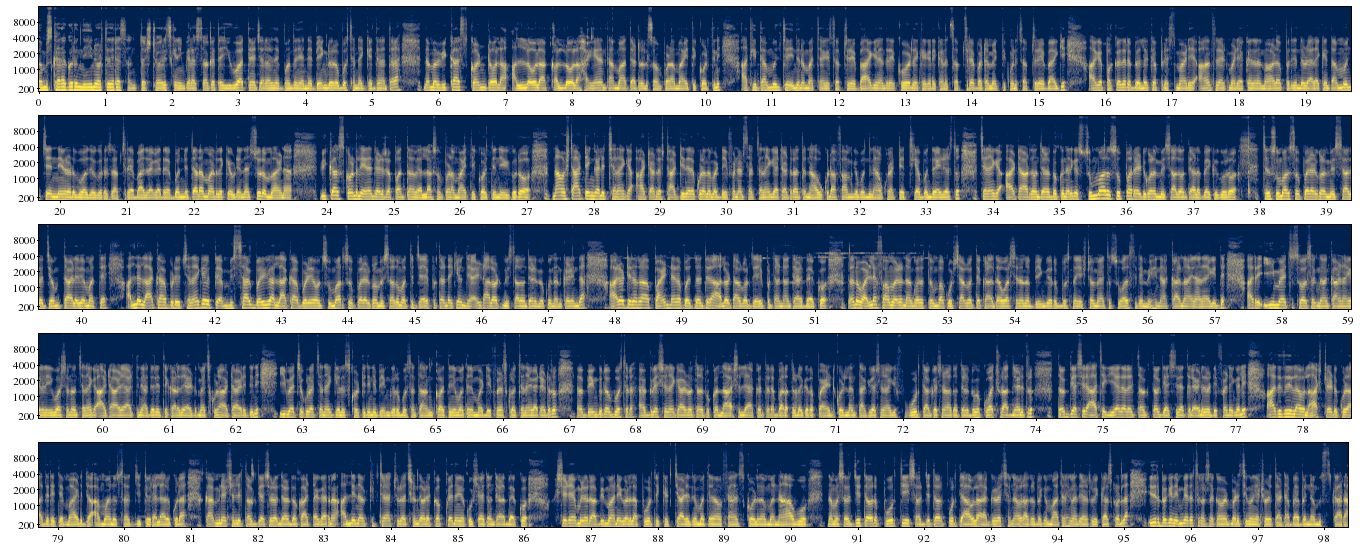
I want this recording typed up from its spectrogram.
ನಮಸ್ಕಾರ ಗುರು, ನೀವು ನೋಡ್ತಿದ್ದೀರಾ ಸಂತೋಷ್ ಸ್ಟೋರೀಸ್ಗೆ ನಿಮಗೆಲ್ಲ ಸ್ವಾಗತ. ಇವತ್ತಿನ ಚಾನಲ್ ಬಂದು ನೆನ್ನೆ ಬೆಂಗಳೂರು ಬಸ್ ಸ್ಟ್ಯಾಂಡ್ ಗೆದ್ದ ನಂತರ ನಮ್ಮ ವಿಕಾಸ್ ಕೊಂಡೋಲ ಅಲ್ಲೋಲ, ಕಲ್ಲೋಲ ಏನಂತ ಮಾತಾಡಲು ಸಂಪೂರ್ಣ ಮಾಹಿತಿ ಕೊಡ್ತೀನಿ. ಅದಕ್ಕಿಂತ ಮುಂಚೆ ಇಂದು ನಮ್ಮ ಚಾನಲ್ಗೆ ಸಬ್ಸ್ಕ್ರೈಬ್ ಆಗಿಲ್ಲ ಅಂದರೆ ಕೂಡಲೇ ಕೆಳಗಡೆ ಕಾಣೋ ಸಬ್ಸ್ಕ್ರೈಬ್ ಬಟನ್ ಮೇಲೆ ತಿಕ್ಕೊಂಡು ಸಬ್ಸ್ಕ್ರೈಬ್ ಆಗಿ. ಹಾಗೆ ಪಕ್ಕದ ಬೆಲ್ಲಕ್ಕೆ ಪ್ರೆಸ್ ಮಾಡಿ ಆನ್ ಸೆಲೆಕ್ಟ್ ಮಾಡಿ, ಯಾಕಂದರೆ ನಾನು ಮಾಡೋ ಪ್ರತಿಯೊಂದು ವಿಡಿಯೋ ಅದಕ್ಕಿಂತ ಮುಂಚೆ ನೀವು ನೋಡ್ಬೋದು ಗುರು ಸಬ್ಸ್ಕ್ರೈಬ್ ಆದ್ರಾಗಾದರೆ ಬನ್ನಿ, ತಡ ಮಾಡೋದಕ್ಕೆ ವಿಡಿಯೋನ ಶುರು ಮಾಡೋಣ. ವಿಕಾಸ್ ಕೊಂಡಲ್ಲಿ ಏನೇನು ಹೇಳಿರಪ್ಪ ಅಂತ ಎಲ್ಲ ಸಂಪೂರ್ಣ ಮಾಹಿತಿ ಕೊಡ್ತೀನಿ ಗುರು. ನಾವು ಸ್ಟಾರ್ಟಿಂಗಲ್ಲಿ ಚೆನ್ನಾಗಿ ಆಟ ಆಡಿದ ಸ್ಟಾರ್ಟಿಂಗಲ್ಲಿ ಕೂಡ ನಮ್ಮ ಡಿಫೆಂಡರ್ಸ್ ಚೆನ್ನಾಗಿ ಆಟ ಆಡಿದ್ರು ಅಂತ ನಾವು ಕೂಡ ಫಾರ್ಮ್ಗೆ ಬಂದು, ನಾವು ಕೂಡ ಟಚ್ಗೆ ಬಂದು ರೈಡರ್ಸು ಚೆನ್ನಾಗಿ ಆಟ ಆಡ್ದು ಅಂತ ಹೇಳಬೇಕು. ನನಗೆ ಸುಮಾರು ಸೂಪರ್ ರೈಡ್ಗಳು ಮಿಸ್ ಆದವು ಅಂತ ಹೇಳಬೇಕು ಗುರು. ಚೆನ್ನಾಗಿ ಸುಮಾರು ಸೂಪರ್ ರೈಡ್ಗಳು ಮಿಸ್ ಆದ ಜಂಪ್ ತಾಳಿವೆ ಮತ್ತು ಅಲ್ಲೇ ಲಾಕ್ ಆಗಿಬಿಡಿ ಚೆನ್ನಾಗಿ ಮಿಸ್ ಆಗಿ ಬರಿ ಅಲ್ಲಿ ಲಾಕ್ ಆಗಿಬಿಡಿ ಒಂದು ಸುಮಾರು ಸೂಪರ್ ರೈಡ್ಗಳು ಮಿಸ್ ಆದವು ಮತ್ತು ಜಯಪುರ ತಂಡಕ್ಕೆ ಒಂದು ಎರಡು ಆಲ್ಔಟ್ ಮಿಸ್ ಆದವು ಅಂತ ಹೇಳಬೇಕು ನನ್ನ ಕಡೆಯಿಂದ. ಆಲ್ಔಟ್ ಏನಾರ ಪಾಯಿಂಟ್ ಏನಾರ ಅಂತೇಳಿ ಆಲ್ಔಟ್ ಆಗೋರು ಜಯಪುರ ತಂಡ ಅಂತ ಹೇಳಬೇಕು. ನಾನು ಒಳ್ಳೆ ಫಾರ್ಮ್ ಅಲ್ಲಿ ನನಗೊಂದು ತುಂಬ ಖುಷಿ ಆಗುತ್ತೆ. ಕಳೆದ ವರ್ಷ ನಾನು ಬೆಂಗಳೂರು ಬಸ್ನ ಎಷ್ಟೋ ಮ್ಯಾಚ್ ಸೋಲಿಸಿದೆ ಮೇನ್ ಆ ಕಾರಣ ನಾನಾಗಿದ್ದೆ. ಆದರೆ ಈ ಮ್ಯಾಚ್ ಸೋಲ್ಸೋಕೆ ನಾನು ಕಾರಣ ಆಗಿರಲಿಲ್ಲ. ಈ ವರ್ಷ ನಾನು ಚೆನ್ನಾಗಿ ಆಟ ಆಡಿ ಆಡ್ತೀನಿ. ಅದೇ ರೀತಿ ಕಳೆದ ಎರಡು ಮ್ಯಾಚ್ ಕೂಡ ಆಟ ಆಡಿದ್ದೀನಿ. ಈ ಮ್ಯಾಚು ಕೂಡ ಚೆನ್ನಾಗಿ ಗೆಲ್ಲಿಸ್ಕೊಟ್ಟಿದ್ದೀನಿ ಬೆಂಗಳೂರು ಬಸ್ ಅಂತ ಅಂಕೋತೀನಿ ಮತ್ತು ನಮ್ಮ ಡಿಫೆನ್ಸ್ ಕೂಡ ಚೆನ್ನಾಗಿ ಆಟ ಬೆಂಗಳೂರು ಬಸ್ ಥರ ಅಗ್ರೆಷನ್ ಆಗಿ ಆಡೋ ಅಂತ ಹೇಳ್ಬೇಕು ಲಾಸ್ಟಲ್ಲಿ ಯಾಕಂತಾರೆ ಭರತೊಳಗಿರೋ ಪಾಯಿಂಟ್ ಕೊಡಲಿಲ್ಲ ಅಂತ ಅಗ್ರೆಷನ್ ಆಗಿ ಪೂರ್ತಿ ಅಗ್ರೆಷನ್ ಅಂತ ಹೇಳ್ಬೇಕು. ಕೋಚ್ ಕೂಡ ಅದನ್ನ ಹೇಳಿದ್ರು. ತೆಗ್ದು ಹೆಸರು ಆಚೆಗೆ ಏನಲ್ಲಿ ತೆಗ್ದು ತೆಗ್ದು ಹೆಸರು ಅಂತ ಹೇಳಿದ್ರು ಡಿಫೆಂಡಿಂಗಲ್ಲಿ ಅದೇ ರೀತಿ ನಾವು ಲಾಸ್ಟ್ ರೈಡು ಕೂಡ ಅದೇ ರೀತಿ ಮಾಡಿದ್ದು. ಅಮಾನು ಸರ್ಜಿತ್ ಇವರೆಲ್ಲರೂ ಕೂಡ ಕಾಂಬಿನೇಷನಲ್ಲಿ ತೆಗ್ದು ಹೆಸರು ಅಂತ ಹೇಳ್ಬೇಕು. ಆಟಗಾರನ ಅಲ್ಲಿ ನಾವು ಕಿರ್ಚಾಡ ಚೂರು ಹಚ್ಕೊಂಡು ಒಳ್ಳೆ ಕಪ್ ಕೈದಂಗೆ ಖುಷಿ ಆಯಿತು ಅಂತ ಹೇಳಬೇಕು. ಸ್ಟೇಡಿಯಂ ಅಭಿಮಾನಿಗಳೆಲ್ಲ ಪೂರ್ತಿ ಕಿರ್ಚಾಡಿದ್ರು ಮತ್ತು ನಾವು ಫ್ಯಾನ್ಸ್ಗಳು ನಮ್ಮ ನಾವು, ನಮ್ಮ ಸರ್ಜಿತ್ ಅವರು ಪೂರ್ತಿ, ಸರ್ಜಿತ್ ಅವರು ಪೂರ್ತಿ ಆಗಲ ಅಗ್ರೆಷನ್ ಅವರು, ಅದ್ರ ಬಗ್ಗೆ ಮಾತಾಡೋಣ ಅಂತ ವಿಕಾಸ್ ಕೊಡಲ್ಲ. ಇದ್ರ ಬಗ್ಗೆ ನಿಮಗೆ ಕಮೆಂಟ್ ಮಾಡಿ ಸಿಗೋಣ. ಎಷ್ಟು ಟಾಟಾ ಬಾಯ್ ಬಾಯ್ ನಮಸ್ಕಾರ.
